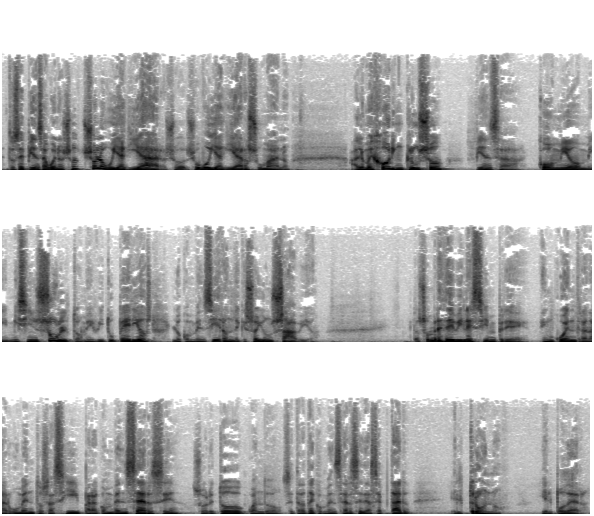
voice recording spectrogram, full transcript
Entonces piensa, bueno, yo, yo lo voy a guiar, yo, yo voy a guiar su mano. A lo mejor incluso, piensa Comio, mis insultos, mis vituperios, lo convencieron de que soy un sabio. Los hombres débiles siempre encuentran argumentos así para convencerse, sobre todo cuando se trata de convencerse de aceptar el trono y el poder.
